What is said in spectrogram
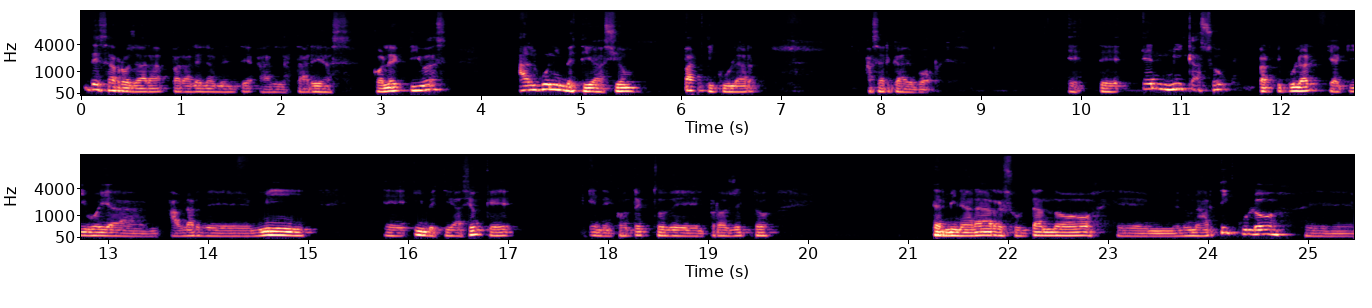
desarrollará paralelamente a las tareas colectivas alguna investigación particular acerca de Borges. Este, en mi caso particular, y aquí voy a hablar de mi eh, investigación que en el contexto del proyecto terminará resultando eh, en un artículo eh,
